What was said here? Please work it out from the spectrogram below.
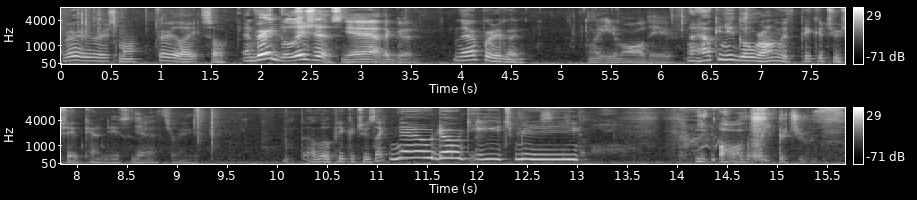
Very, very small, very light. So and very delicious. Yeah, they're good. They're pretty good. I'm gonna eat them all, Dave. And how can you go wrong with Pikachu-shaped candies? Yeah, that's right. A little Pikachu's like, no, don't eat me. Eat all the Pikachu's.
